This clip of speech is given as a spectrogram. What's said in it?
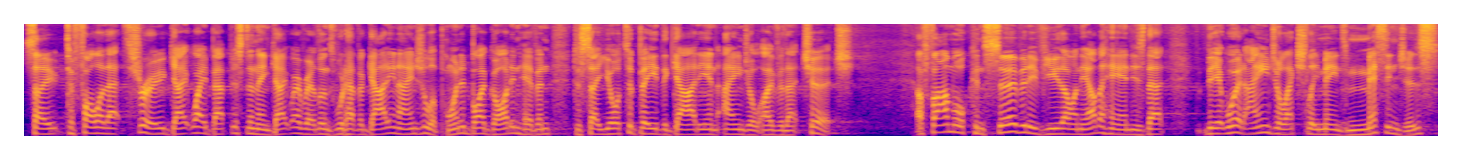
So, to follow that through, Gateway Baptist and then Gateway Redlands would have a guardian angel appointed by God in heaven to say, You're to be the guardian angel over that church. A far more conservative view, though, on the other hand, is that the word angel actually means messengers.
